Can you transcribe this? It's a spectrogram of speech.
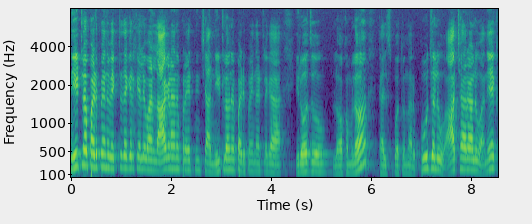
నీటిలో పడిపోయిన వ్యక్తి దగ్గరికి వెళ్ళి వాళ్ళని లాగడానికి ప్రయత్నించి ఆ నీటిలోనే పడిపోయినట్లుగా ఈరోజు లోకంలో కలిసిపోతున్నారు. పూజలు ఆచారాలు అనేక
